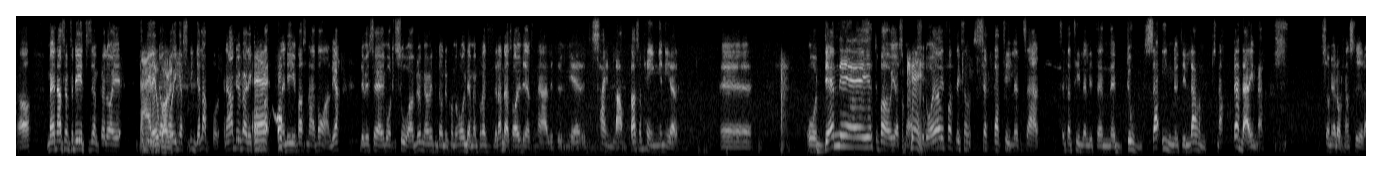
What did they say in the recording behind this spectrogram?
Ja, men alltså för det är till exempel då, Nej, det är de har obehagligt. inga snygga lampor. Nej, nu är det komma. Eh, Men det är ju bara såna här vanliga. Det vill säga i vårt sovrum, jag vet inte om du kommer ihåg det, men på vänstersidan där så har ju vi en sån här lite mer designlampa som hänger ner. Eh, och den är ju inte bara att göra smart. Okej. Så då har jag ju fått liksom sätta till ett så här, sätta till en liten eh, dosa inuti lampknappen där inne. Som jag då kan styra.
